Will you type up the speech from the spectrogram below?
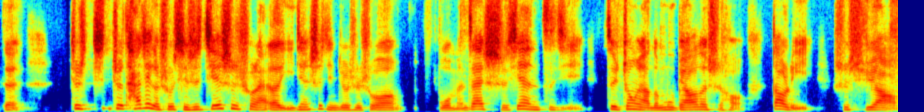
对，就是就他这个书其实揭示出来了一件事情，就是说我们在实现自己最重要的目标的时候，到底是需要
